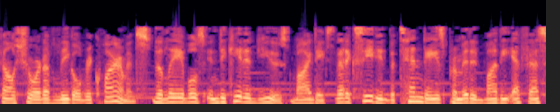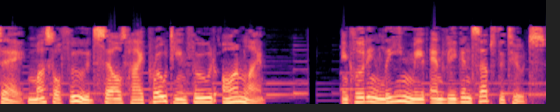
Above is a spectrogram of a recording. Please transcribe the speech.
fell short of legal requirements. The labels indicated use-by dates that exceeded the 10 days permitted by the FSA. Muscle Food sells high-protein food online, including lean meat and vegan substitutes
